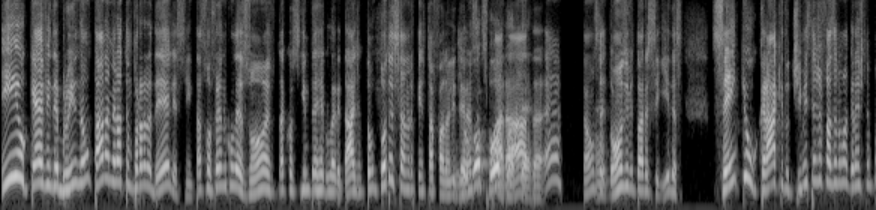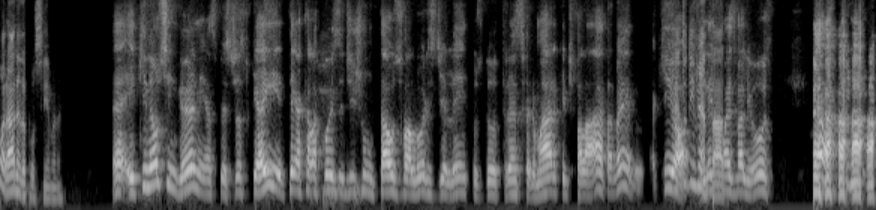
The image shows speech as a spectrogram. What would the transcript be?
E o Kevin De Bruyne não tá na melhor temporada dele, assim, tá sofrendo com lesões, não tá conseguindo ter regularidade. Então, todo esse ano que a gente tá falando, liderança Jogou disparada. É, então, é. 11 vitórias seguidas, sem que o craque do time esteja fazendo uma grande temporada ainda por cima, né? É, e que não se enganem as pessoas, porque aí tem aquela coisa de juntar os valores de elencos do transfer market e falar: ah, tá vendo? Aqui, é ó, elenco mais valioso. Não,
